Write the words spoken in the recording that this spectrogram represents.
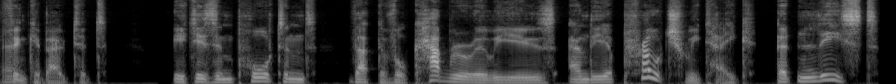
Yeah. Think about it. It is important that the vocabulary we use and the approach we take at least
